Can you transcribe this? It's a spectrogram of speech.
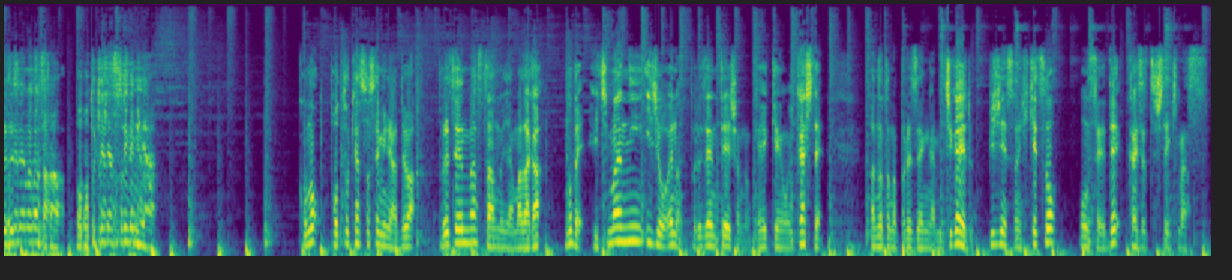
レゼンマスター、ポッドキャストセミナー。このポッドキャストセミナーでは、プレゼンマスターの山田が、延べ1万人以上へのプレゼンテーションの経験を活かして、あなたのプレゼンが見違えるビジネスの秘訣を音声で解説していきます。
